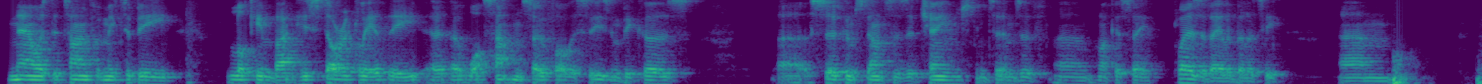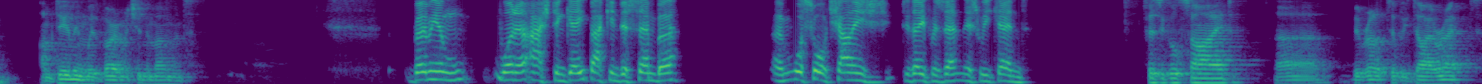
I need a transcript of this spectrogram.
now is the time for me to be looking back historically at the uh, at what's happened so far this season because uh, circumstances have changed in terms of, um, like I say, players availability. Um, I'm dealing with very much in the moment. Birmingham won at Ashton Gate back in December. Um, what sort of challenge do they present this weekend? Physical side, uh, be relatively direct,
